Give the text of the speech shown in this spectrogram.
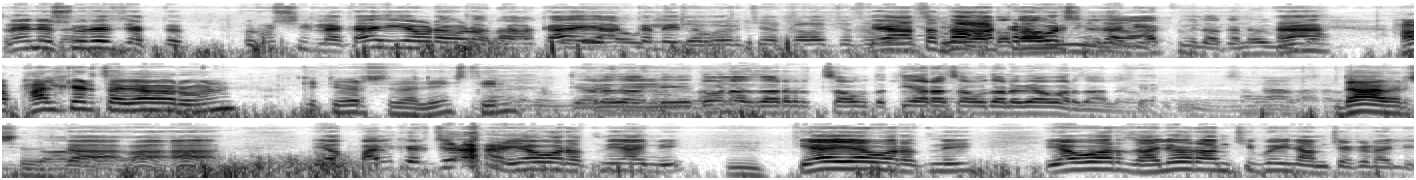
नाही नाही सुरेश जगताप. ऋषीला काय एवढा एवढा काय अक्कल ते आता दहा अकरा वर्ष झाली. आठवीला का हा? हा फालकेडचा व्यवहार होऊन किती वर्ष झाली असतील त्याला झाले दोन हजार चौदा तेरा चौदाला व्यवहार झाला. दहा वर्ष हा हा. या पालखेडच्या यावरात नाही आम्ही. त्या यावरात नाही यावर झाल्यावर आमची बहीण आमच्याकडे आली.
